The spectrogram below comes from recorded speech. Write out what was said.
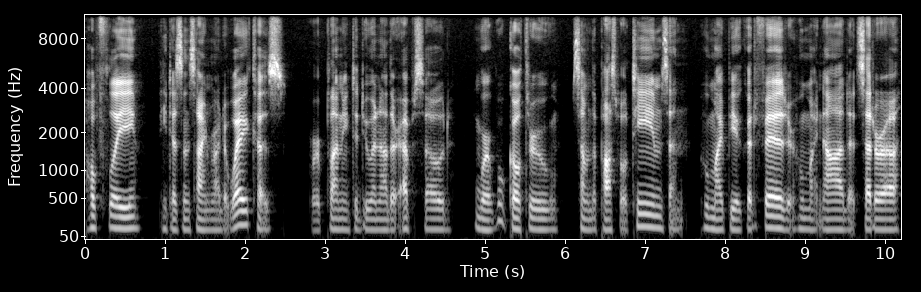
Hopefully, he doesn't sign right away because we're planning to do another episode where we'll go through some of the possible teams and who might be a good fit or who might not, etc.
